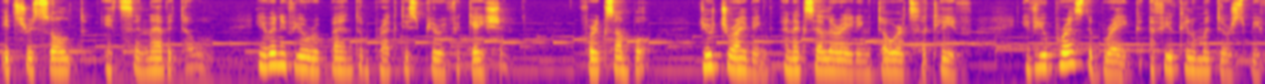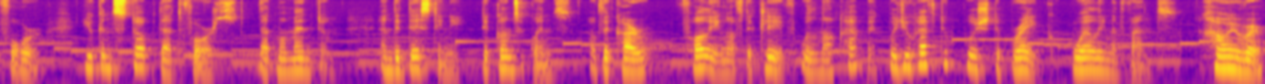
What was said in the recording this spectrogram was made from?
its result is inevitable even if you repent and practice purification. For example, you're driving and accelerating towards a cliff. If you press the brake a few kilometers before, you can stop that force, that momentum, and the destiny, the consequence of the car falling off the cliff will not happen. But you have to push the brake well in advance. However,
